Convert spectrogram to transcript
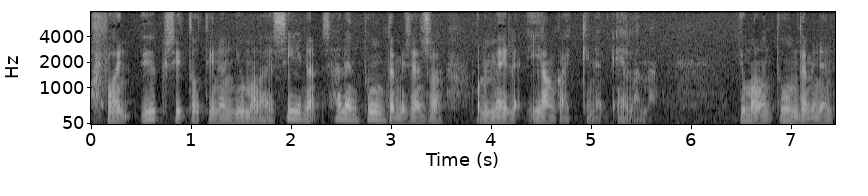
on vain yksi totinen Jumala, ja siinä hänen tuntemisensa on meille iankaikkinen elämä. Jumalan tunteminen,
